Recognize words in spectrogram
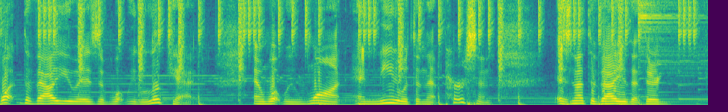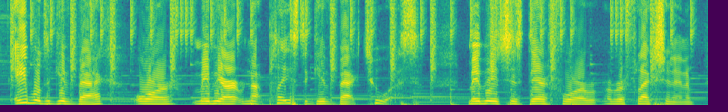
what the value is of what we look at and what we want and need within that person is not the value that they're able to give back or maybe are not placed to give back to us. Maybe it's just there for a reflection and a,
